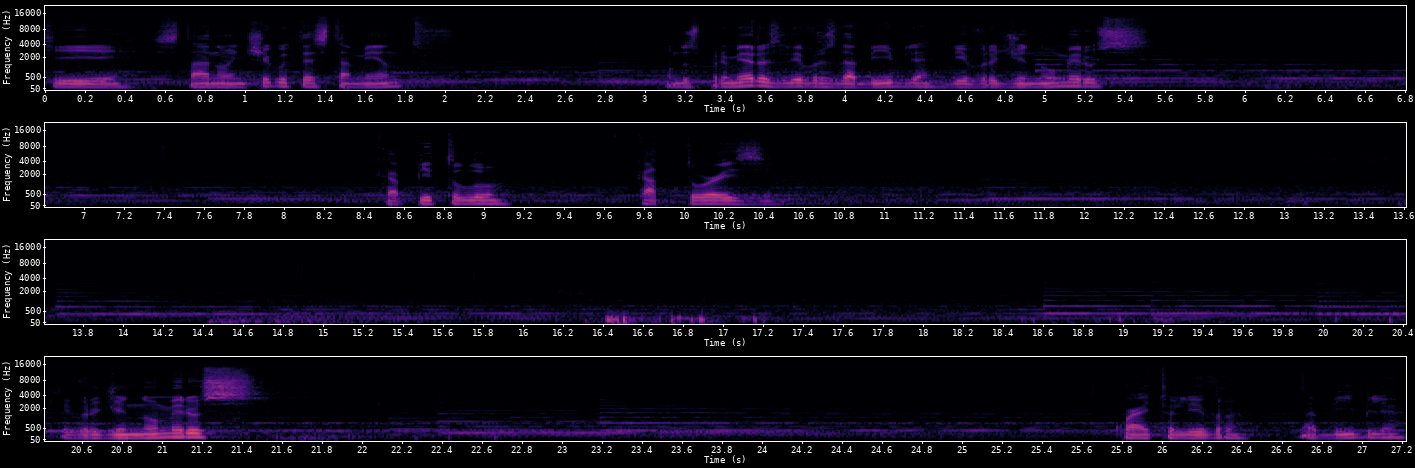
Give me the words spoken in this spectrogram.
que está no Antigo Testamento, um dos primeiros livros da Bíblia, livro de Números, capítulo 14. Livro de Números, quarto livro da Bíblia,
